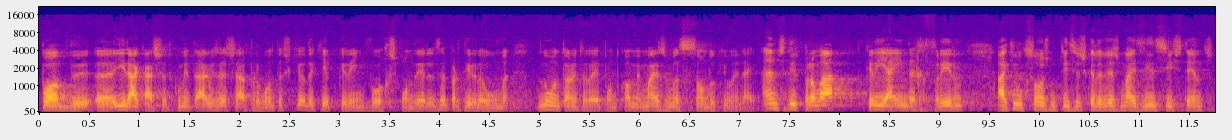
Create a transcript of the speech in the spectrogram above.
pode uh, ir à caixa de comentários, deixar perguntas que eu daqui a bocadinho vou responder-lhes a partir da uma no antoniotadeia.com. É mais uma sessão do Q&A. Antes de ir para lá, queria ainda referir-me àquilo que são as notícias cada vez mais insistentes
